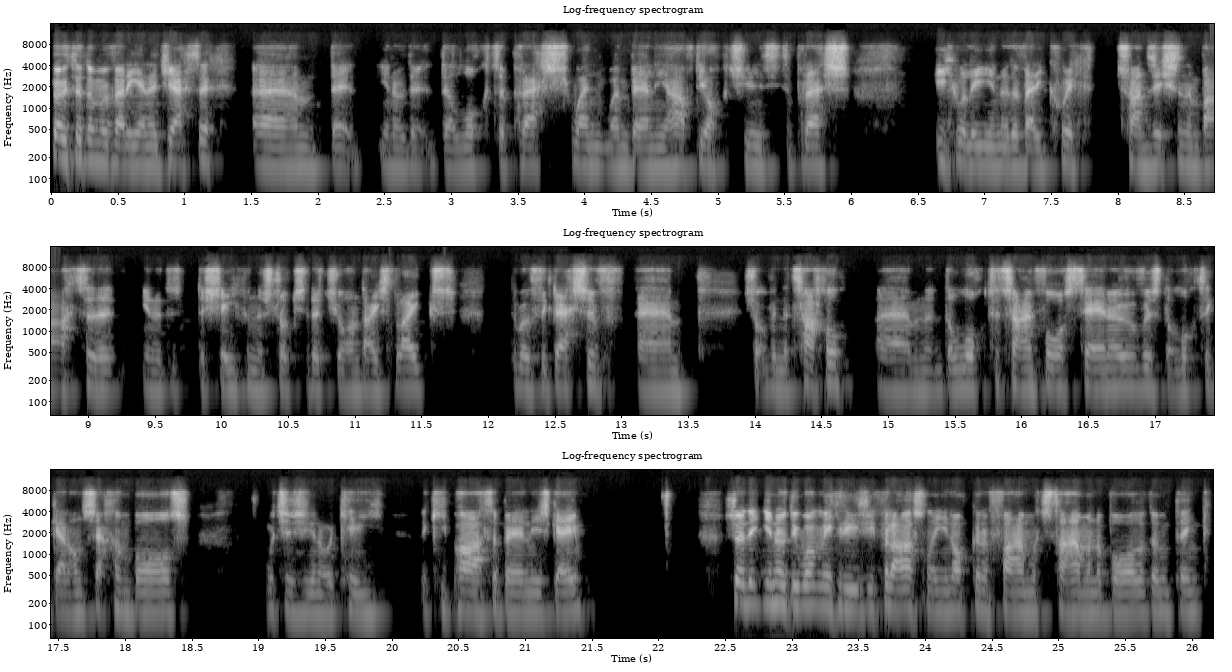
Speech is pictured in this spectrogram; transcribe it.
both of them are very energetic. Um, they, you know, they, they look to press when when Burnley have the opportunity to press. Equally, you know, they're very quick transitioning back to the, you know, the, the shape and the structure that Sean Dyche likes. They're both aggressive. Um, sort of in the tackle. Um, they look to try and force turnovers. They look to get on second balls, which is you know a key a key part of Burnley's game. So that you know they won't make it easy for Arsenal. You're not going to find much time on the ball, I don't think,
